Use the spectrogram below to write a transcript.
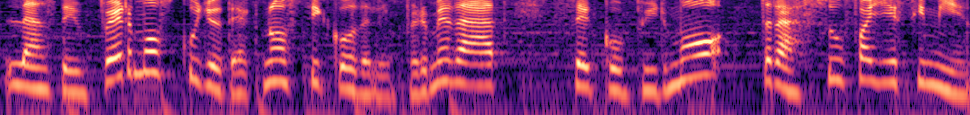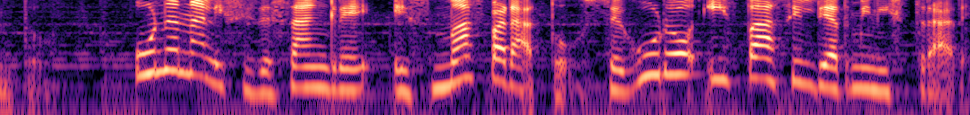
las de enfermos cuyo diagnóstico de la enfermedad se confirmó tras su fallecimiento. Un análisis de sangre es más barato, seguro y fácil de administrar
